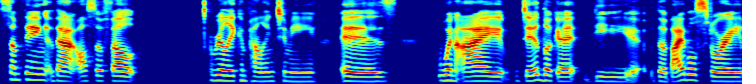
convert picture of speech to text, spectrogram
something that also felt really compelling to me is when I did look at the the Bible story,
